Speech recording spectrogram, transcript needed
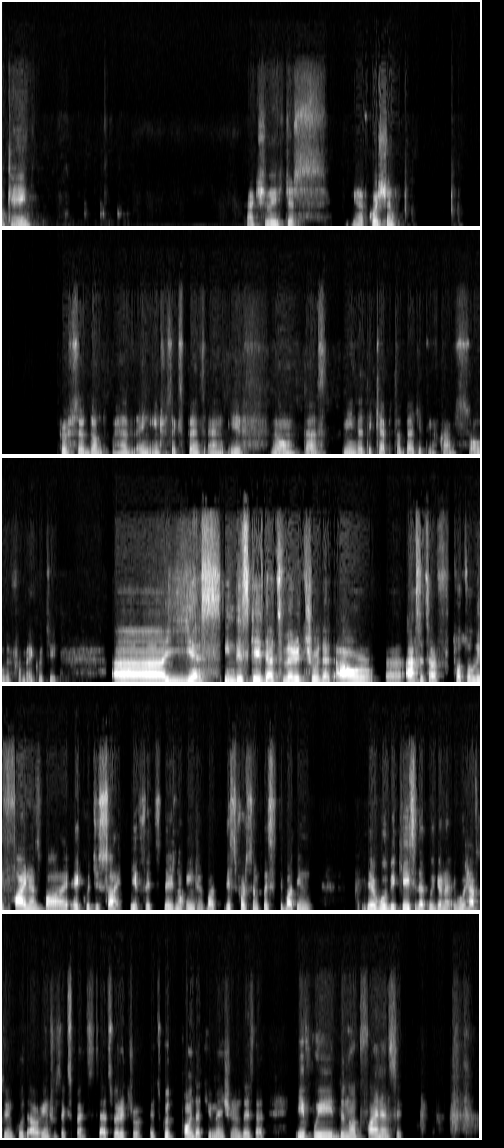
Okay. Actually, just you have question? Professor, don't have any interest expense and if no, does mean that the capital budgeting comes solely from equity? Uh, yes, in this case, that's very true that our uh, assets are totally financed by equity side if it's there's no interest. But this for simplicity, but in there will be cases that we're gonna we have to include our interest expense. That's very true. It's good point that you mentioned this that if we do not finance it,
